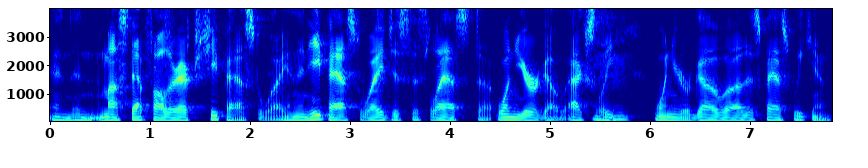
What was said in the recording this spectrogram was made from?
And then my stepfather after she passed away, and then he passed away just this last uh, one year ago. Actually, one year ago uh, this past weekend.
